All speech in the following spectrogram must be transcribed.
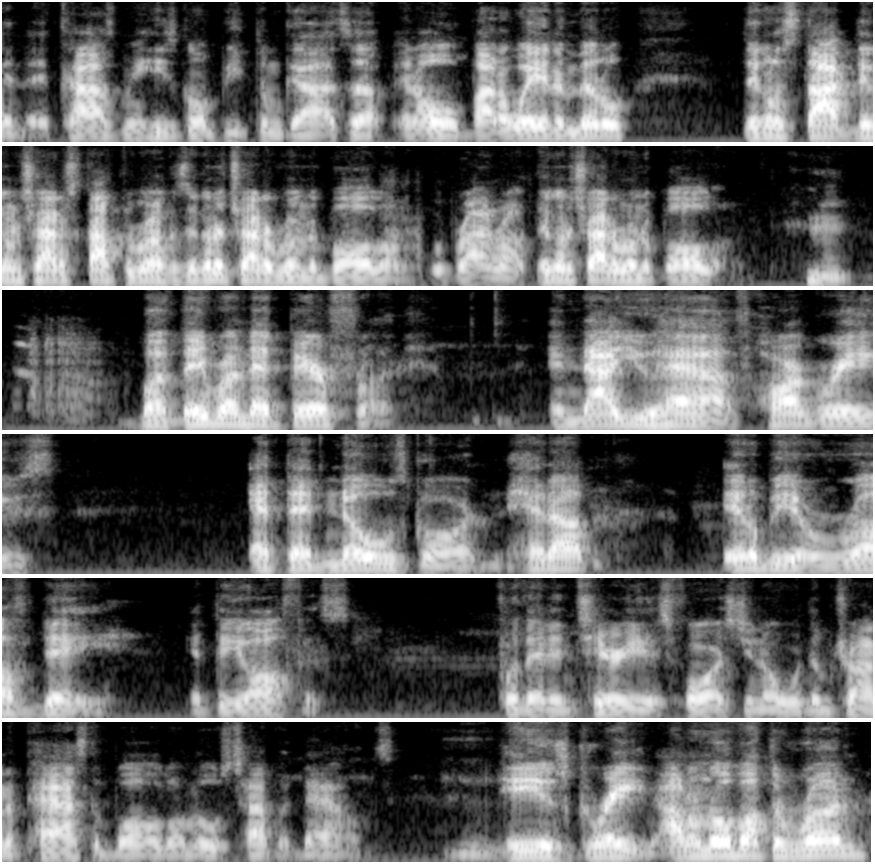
and and Cosmi. He's going to beat them guys up. And oh, by the way, in the middle, they're going to stop. They're going to try to stop the run because they're going to try to run the ball on him with Brian Ross. They're going to try to run the ball on him. Hmm. But if they run that bear front, and now you have Hargraves at that nose guard, head up, it'll be a rough day at the office for that interior as far as you know, with them trying to pass the ball on those type of downs. Hmm. He is great. I don't know about the run.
